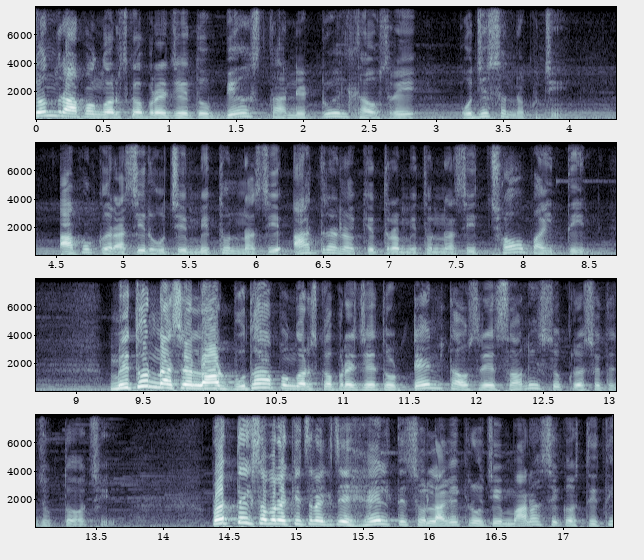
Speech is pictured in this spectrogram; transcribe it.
ଚନ୍ଦ୍ର ଆପଣଙ୍କ ହରସ୍କ ଉପରେ ଯେହେତୁ ବ୍ୟୟ ସ୍ଥାନରେ ଟୁଏଲ୍ଥ ହାଉସ୍ରେ ପୋଜିସନ୍ ରଖୁଛି ଆପଣଙ୍କ ରାଶି ରହୁଛି ମିଥୁନ ରାଶି ଆଦ୍ରା ନକ୍ଷତ୍ର ମିଥୁନ ରାଶି ଛଅ ବାଇ ତିନି ମିଥୁନ ରାଶିର ଲର୍ଡ ବୁଧ ଆପଣଙ୍କ ହରସ୍କ ଉପରେ ଯେହେତୁ ଟେନ୍ଥ ହାଉସ୍ରେ ଶନି ଶୁକ୍ର ସହିତ ଯୁକ୍ତ ଅଛି ପ୍ରତ୍ୟେକ ସମୟରେ କିଛି ନା କିଛି ହେଲ୍ଥ ଇସ୍ୟୁ ଲାଗିକି ରହୁଛି ମାନସିକ ସ୍ଥିତି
